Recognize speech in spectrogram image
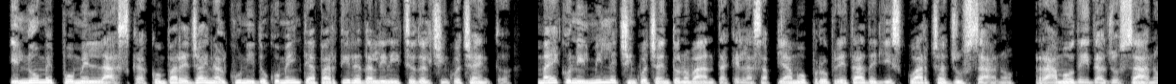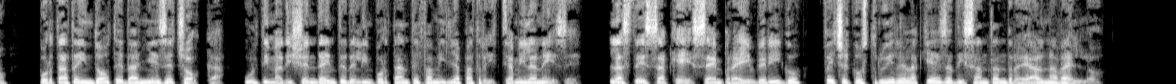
Il nome Pomellasca compare già in alcuni documenti a partire dall'inizio del Cinquecento, ma è con il 1590 che la sappiamo proprietà degli Squarcia Giussano, ramo dei da Giussano, portata in dote da Agnese Ciocca, ultima discendente dell'importante famiglia patrizia milanese, la stessa che, sempre a Inverigo, fece costruire la chiesa di Sant'Andrea al Navello.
